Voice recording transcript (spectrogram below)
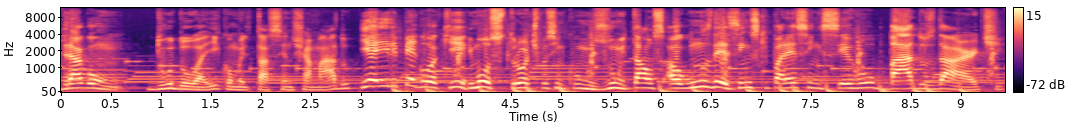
Dragon Doodle aí, como ele tá sendo chamado. E aí ele pegou aqui e mostrou, tipo assim, com zoom e tal, alguns desenhos que parecem ser roubados da arte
